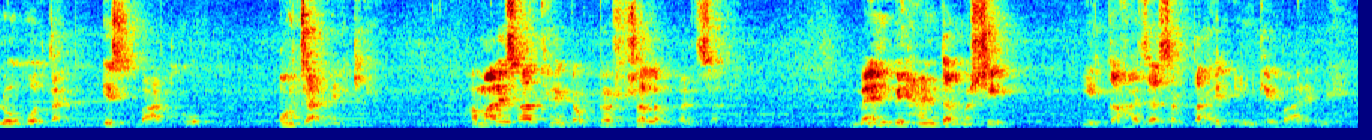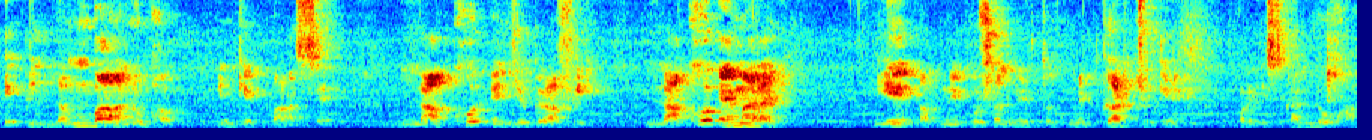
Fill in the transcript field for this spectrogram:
लोगों तक इस बात को पहुँचाने की। हमारे साथ हैं doctor Shalabh Bansal. Man behind the machine, ये कहा जा सकता है इनके बारे में। एक लंबा अनुभव इनके पास है। लाखों एंजियोग्राफी, लाखों एमआरआई, ये अपने कुशल नेतृत्व में कर चुके हैं और इसका लोहा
